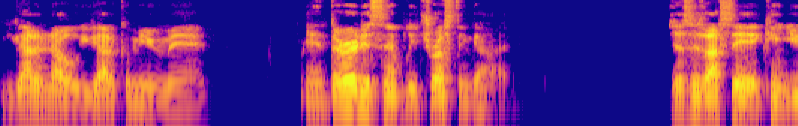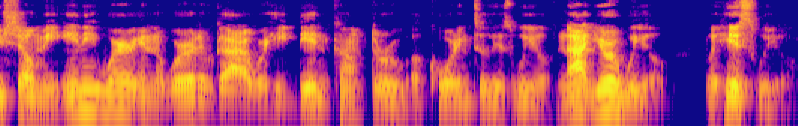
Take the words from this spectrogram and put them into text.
you gotta know, you gotta commune, man. And third is simply trusting God. Just as I said, can you show me anywhere in the Word of God where He didn't come through according to His will? Not your will, but His will.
